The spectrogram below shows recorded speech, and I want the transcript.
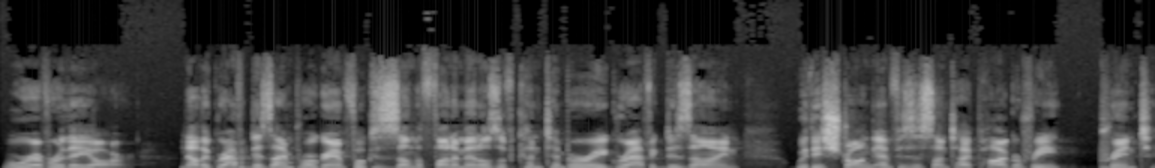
wherever they are. Now, the graphic design program focuses on the fundamentals of contemporary graphic design with a strong emphasis on typography, print,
